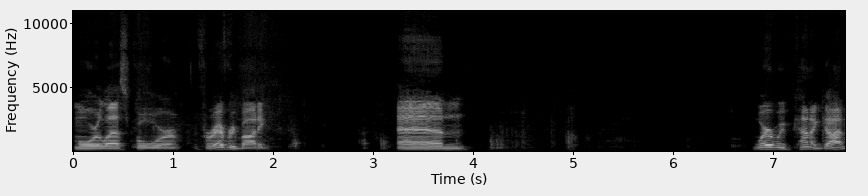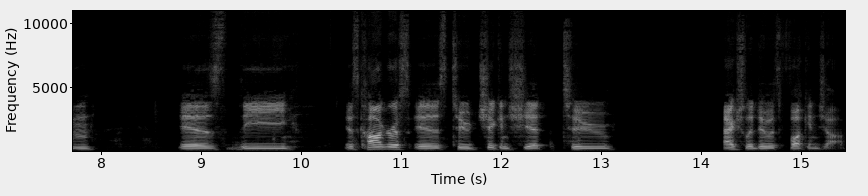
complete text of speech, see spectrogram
more or less for for everybody. And where we've kind of gotten is the is congress is too chicken shit to actually do its fucking job.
